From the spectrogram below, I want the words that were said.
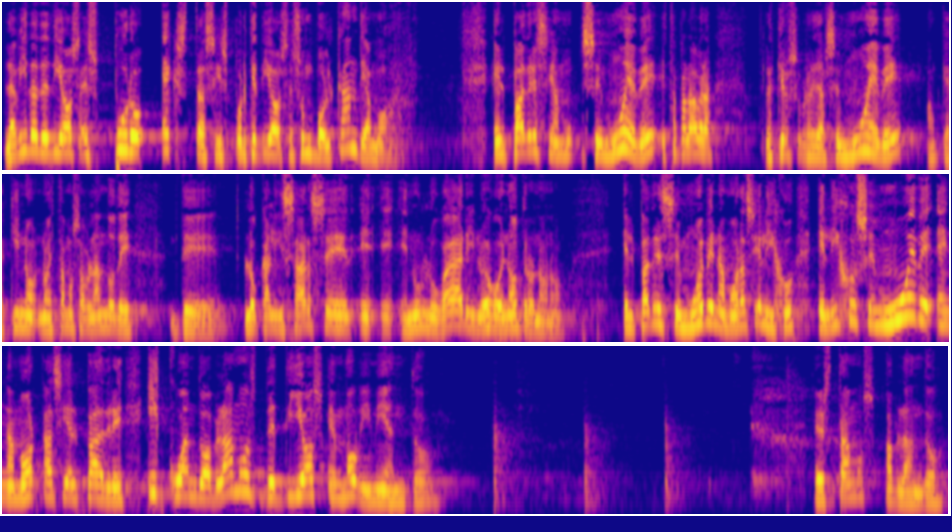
La vida de Dios es puro éxtasis porque Dios es un volcán de amor. El Padre se, mueve, esta palabra la quiero subrayar, se mueve, aunque aquí no, no estamos hablando de, de localizarse e, e, en un lugar y luego en otro, no, no. El Padre se mueve en amor hacia el Hijo, el Hijo se mueve en amor hacia el Padre y cuando hablamos de Dios en movimiento, estamos hablando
